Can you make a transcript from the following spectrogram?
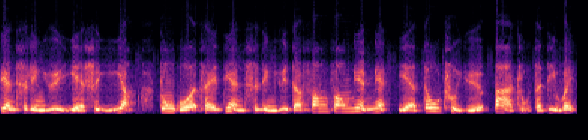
电池领域也是一样，中国在电池领域的方方面面也都处于霸主的地位，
